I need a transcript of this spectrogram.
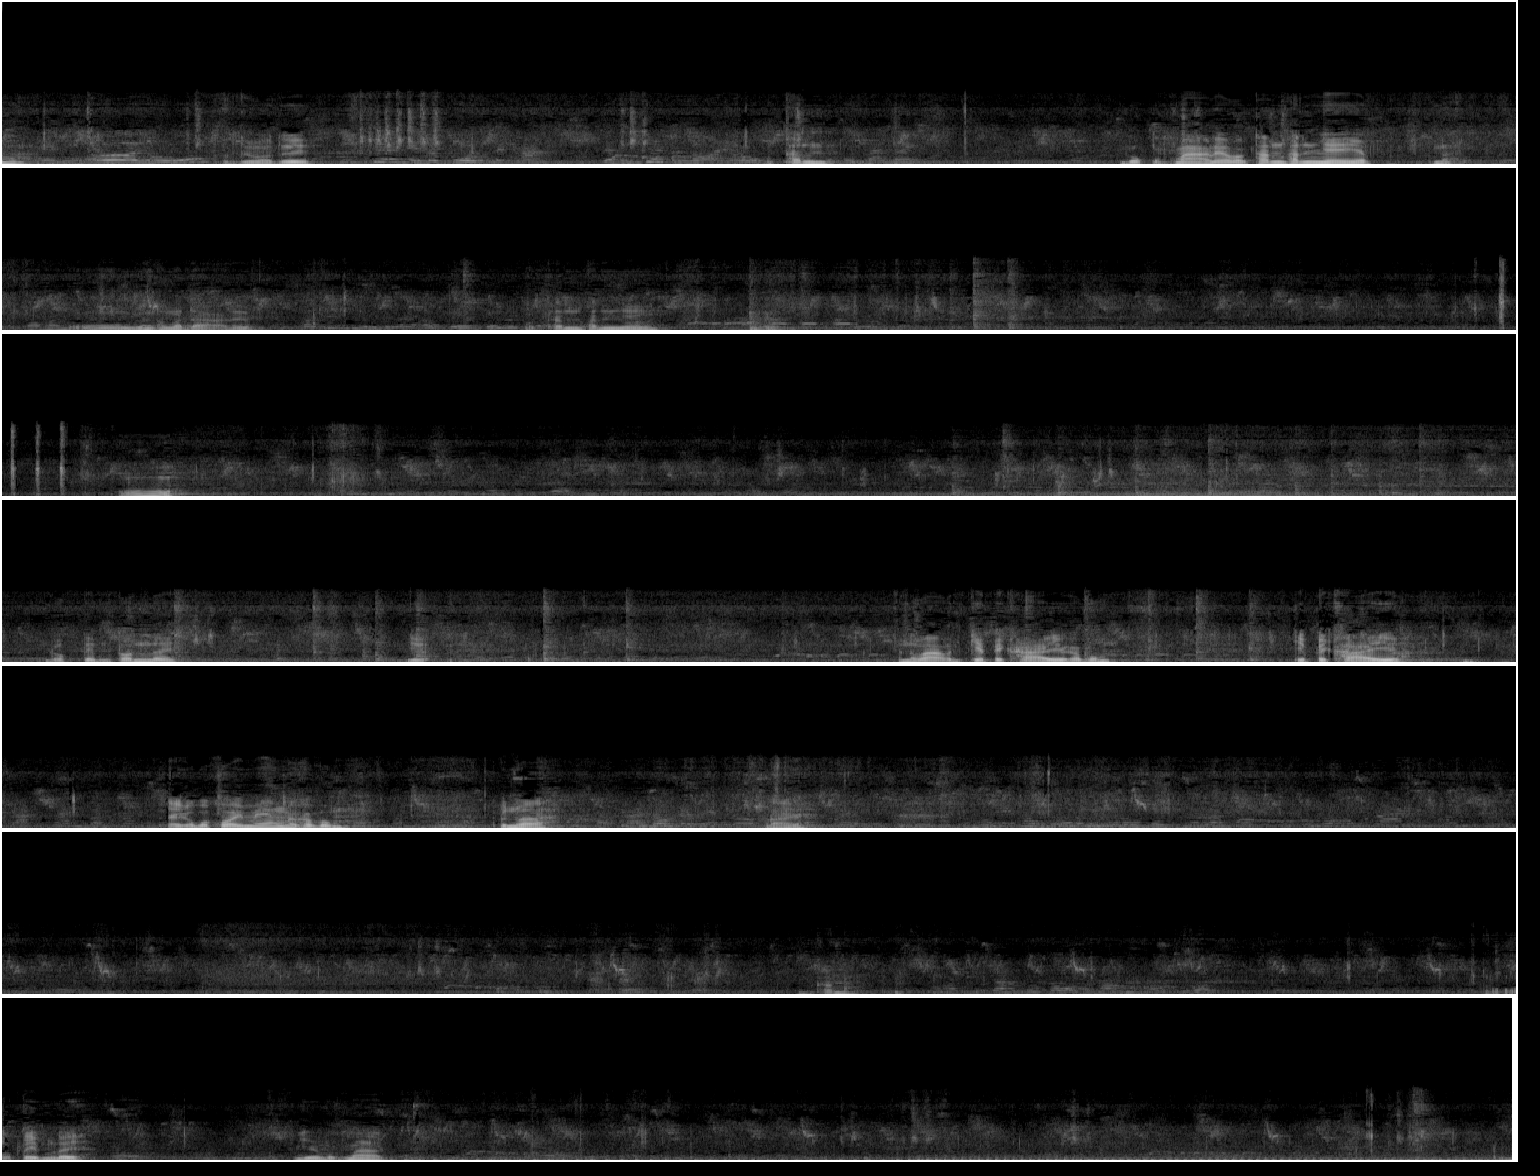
มสุดยอดเลยบักท่านดกมากๆเลยบักท่านพันไงครับนะโอ้เป็นธรรมดาเลย บักท่านพันไงโอ้ดกเต็มต้นเลย เยอะมันว่าเพิ่นเก็บไปขายอยู่ครับผม เก็บไปขายอยู่ได้กับว่าคอยแม่งนะครับผม พิ่นว่าหลายครับโอ้เต็มเลย เยอะมากๆ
